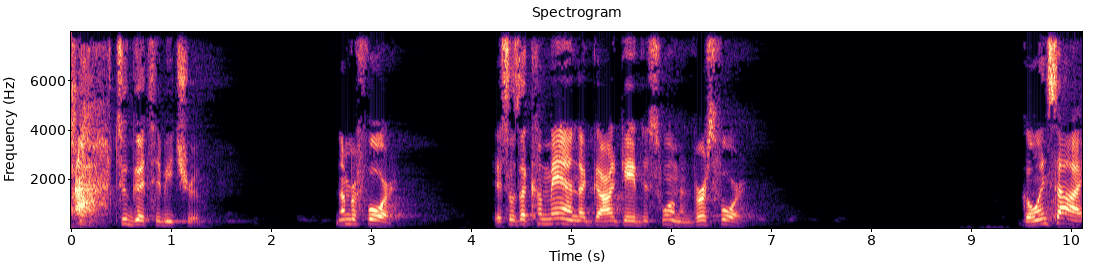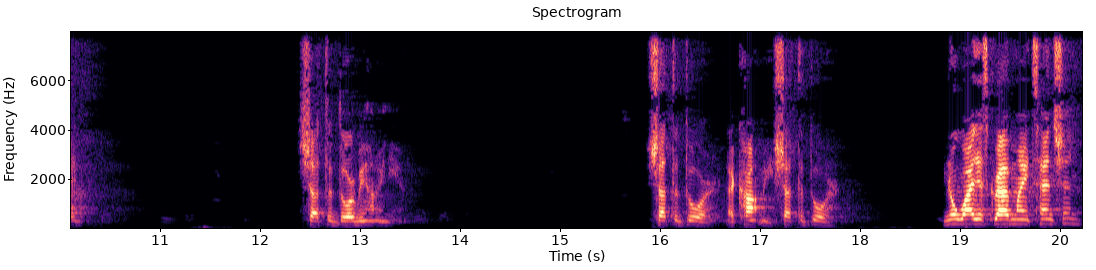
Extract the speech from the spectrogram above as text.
Ah, too good to be true. Number four. This was a command that God gave this woman. Verse 4. Go inside. Shut the door behind you. Shut the door. That caught me. Shut the door. You know why this grabbed my attention?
